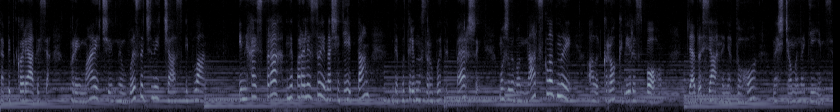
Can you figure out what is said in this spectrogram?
та підкорятися, приймаючи невизначений час і план. І нехай страх не паралізує наші дії там, де потрібно зробити перший, можливо, надскладний, але крок віри з Богом для досягнення того, на що ми надіємося.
